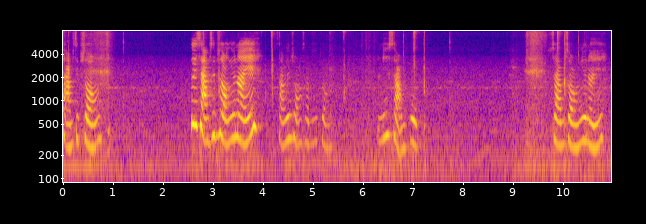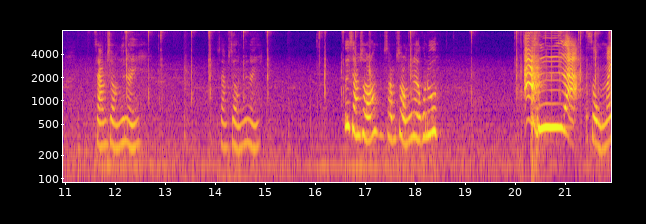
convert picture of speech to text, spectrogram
สามสิบสองเฮ้ยสามสิบสองอยู่ไหนสามสิบสองสามสิบสองอันนี้สามหกสามสองอยู่ไหนสามสองอยู่ไหนสามสองอยู่ไหนเฮ้ยสามสองสามสองอยู่ไหนคุณดู ส่งไม่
